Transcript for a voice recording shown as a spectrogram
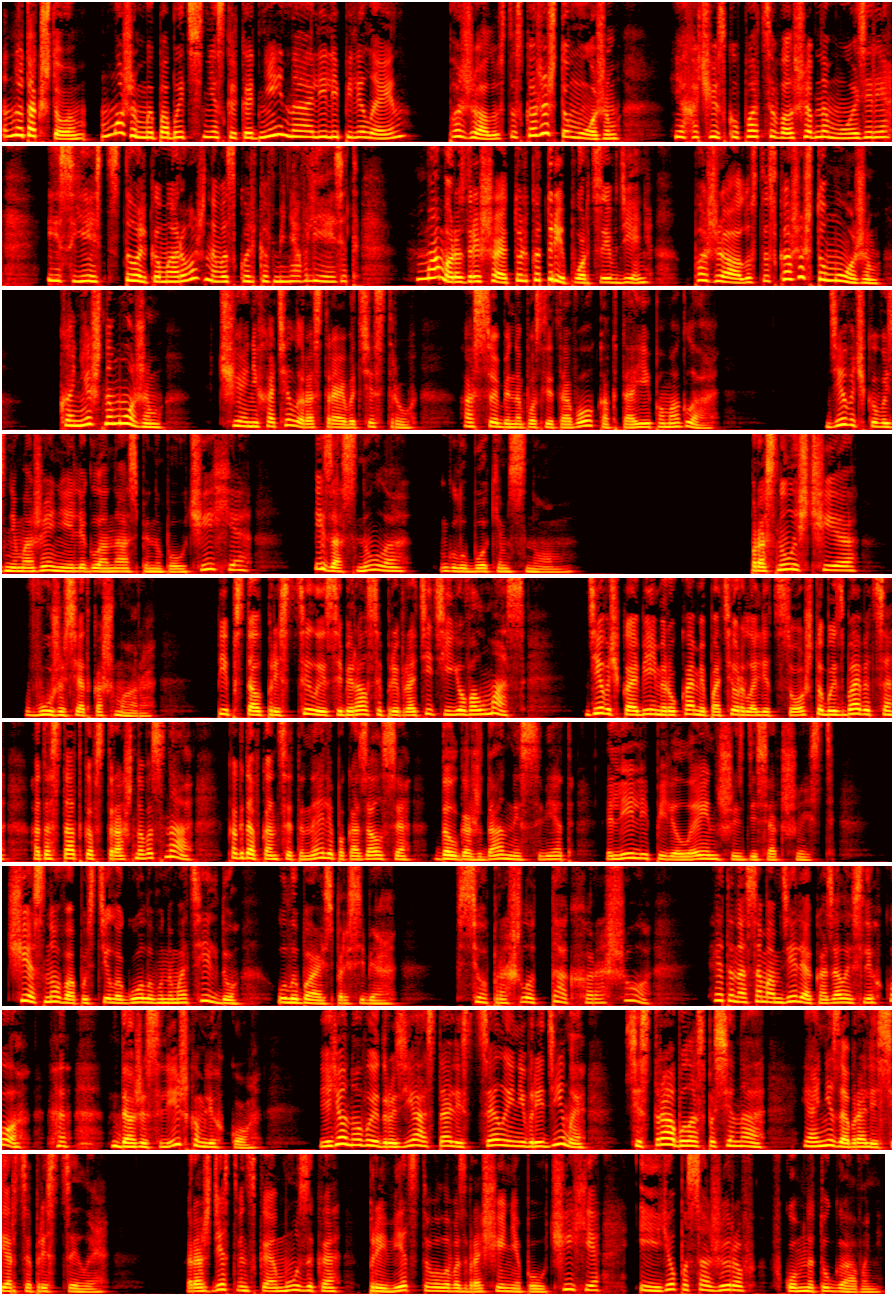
Ну так что, можем мы побыть несколько дней на Лили Пили Лейн? Пожалуйста, скажи, что можем. Я хочу искупаться в волшебном озере и съесть столько мороженого, сколько в меня влезет. Мама разрешает только три порции в день. Пожалуйста, скажи, что можем. Конечно, можем. Чья не хотела расстраивать сестру, особенно после того, как та ей помогла. Девочка в изнеможении легла на спину паучихи и заснула глубоким сном. Проснулась Чия в ужасе от кошмара. Пип стал Присциллой и собирался превратить ее в алмаз. Девочка обеими руками потерла лицо, чтобы избавиться от остатков страшного сна, когда в конце тоннеля показался долгожданный свет Лили Пилилейн 66. Че снова опустила голову на Матильду, улыбаясь про себя. Все прошло так хорошо. Это на самом деле оказалось легко. Даже слишком легко. Ее новые друзья остались целы и невредимы, сестра была спасена, и они забрали сердце Присциллы. Рождественская музыка приветствовала возвращение паучихи и ее пассажиров в комнату гавань.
